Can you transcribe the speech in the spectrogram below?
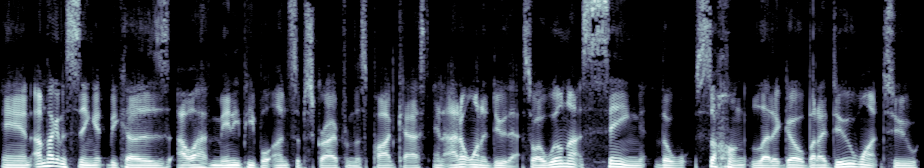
And I'm not going to sing it because I will have many people unsubscribe from this podcast, and I don't want to do that. So I will not sing the song Let It Go, but I do want to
